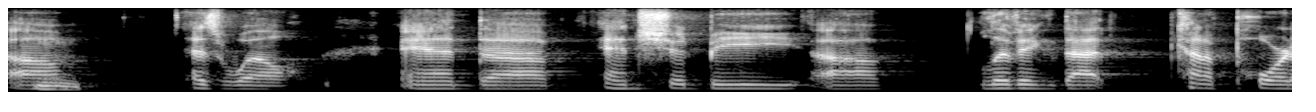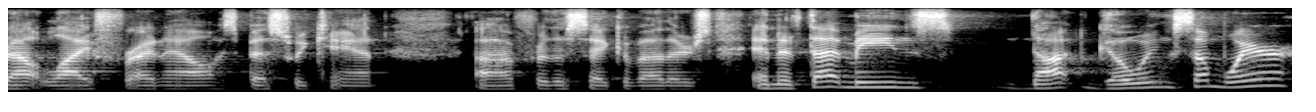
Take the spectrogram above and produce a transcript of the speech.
um, mm. as well, and uh, and should be uh, living that kind of poured out life right now as best we can uh, for the sake of others. And if that means not going somewhere,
